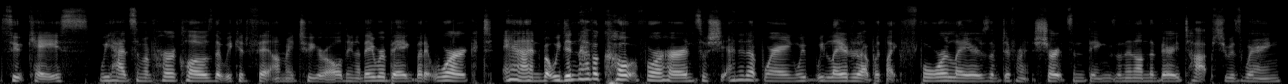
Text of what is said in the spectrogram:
suitcase. We had some of her clothes that we could fit on my two year old. You know, they were big, but it worked. And, but we didn't have a coat for her. And so she ended up wearing, we, we layered it up with like four layers of different shirts and things. And then on the very top, she was wearing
